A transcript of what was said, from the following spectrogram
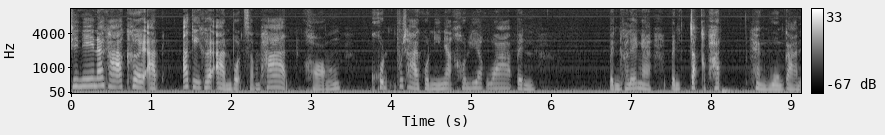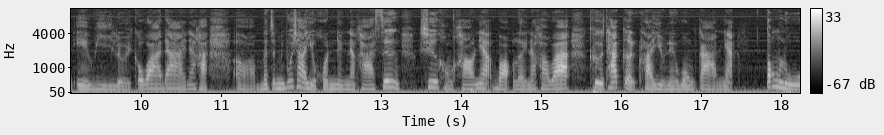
ทีนี้นะคะเคยอัดอากิเคยอ่านบทสัมภาษณ์ของคนผู้ชายคนนี้เนี่ยเขาเรียกว่าเป็นเป็นเขาเรียกไงเป็นจักรพรรดิแห่งวงการ AV เลยก็ว่าได้นะคะเออมันจะมีผู้ชายอยู่คนหนึ่งนะคะ ซึ่งชื่อของเขาเนี่ยบอกเลยนะคะว่า คือถ้าเกิดใครอยู่ในวงการเนี่ยต้องรู้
